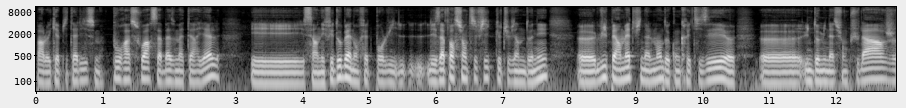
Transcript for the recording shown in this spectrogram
par le capitalisme pour asseoir sa base matérielle et c'est un effet d'aubaine en fait pour lui. Les apports scientifiques que tu viens de donner euh, lui permettent finalement de concrétiser euh, euh, une domination plus large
